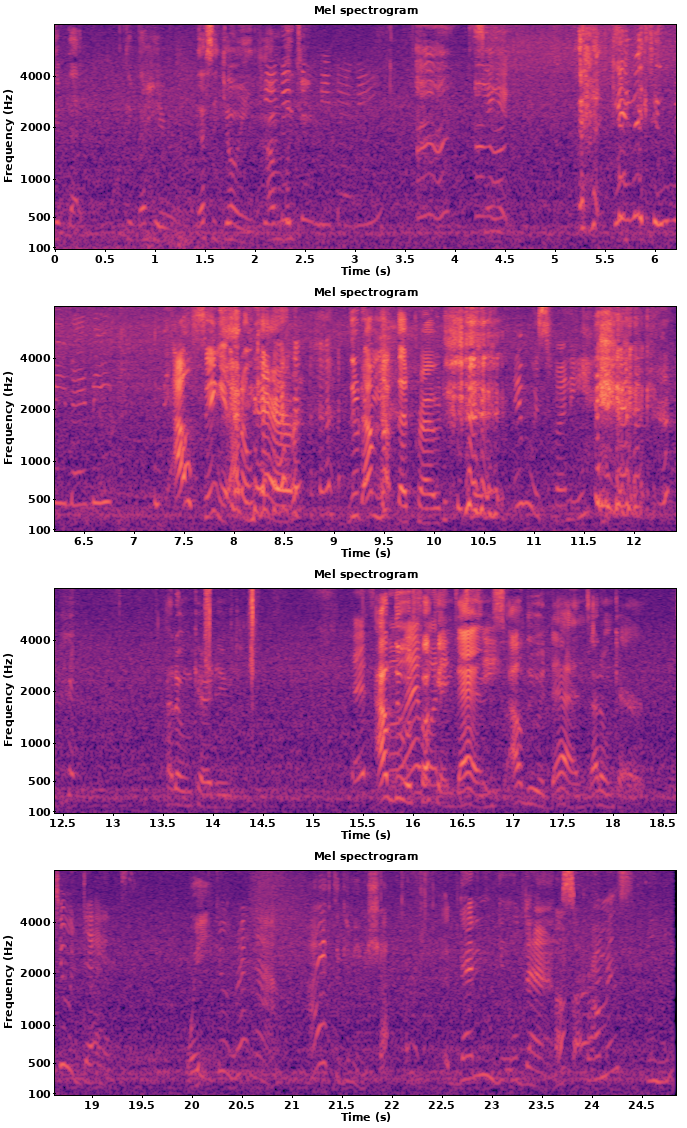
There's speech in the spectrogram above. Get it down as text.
Give that. Give that here. That's a joint. I'm Give it look- to me, baby. Uh-huh, Sing uh-huh. it. Give it to me, baby. I'll sing it. I don't care. Dude, I'm not that proud. It was funny. I don't care, dude. That's I'll do a I fucking dance. I'll do a dance. I don't care. Do a dance. Wait. Do it right now. I have to give you a shot first. Then you'll dance. Okay. Promise? Mm-hmm.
